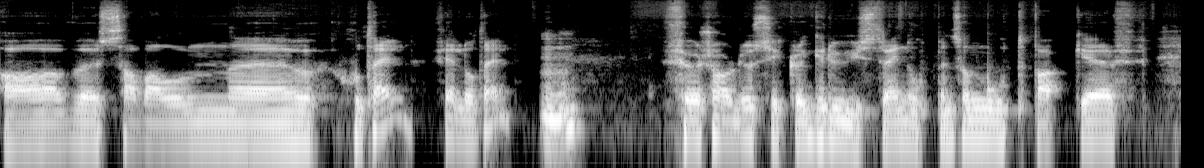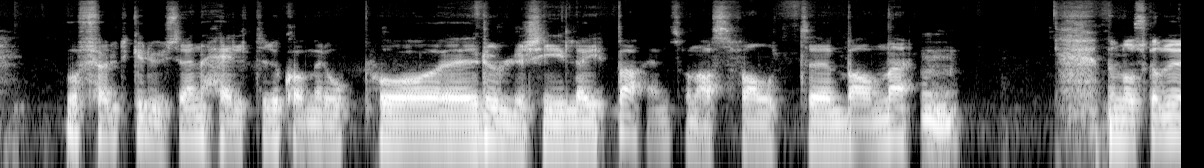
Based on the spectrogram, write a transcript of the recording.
av Savallen hotell, fjellhotell. Mm. Før så har du jo sykla grusveien opp en sånn motbakke og fulgt grusveien helt til du kommer opp på eh, rulleskiløypa, en sånn asfaltbane. Mm. Men nå skal du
